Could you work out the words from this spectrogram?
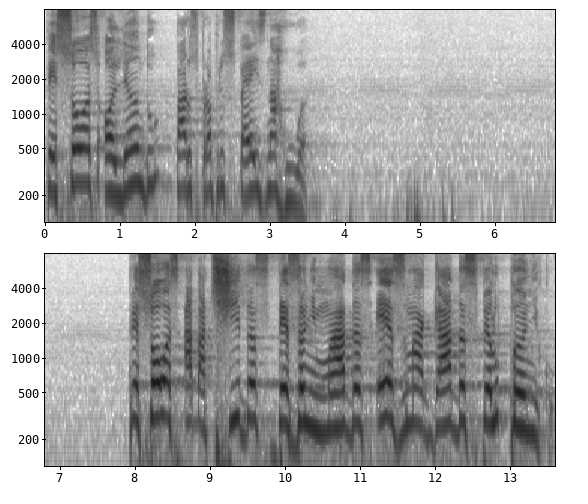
pessoas olhando para os próprios pés na rua. Pessoas abatidas, desanimadas, esmagadas pelo pânico.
